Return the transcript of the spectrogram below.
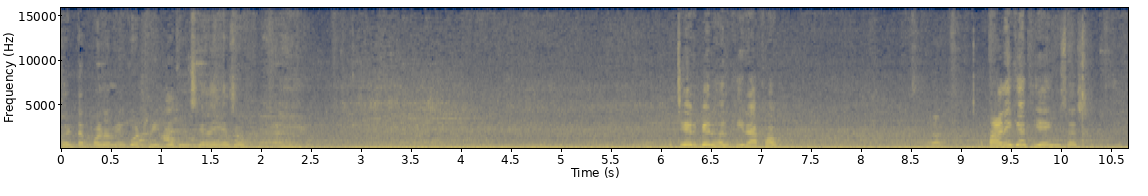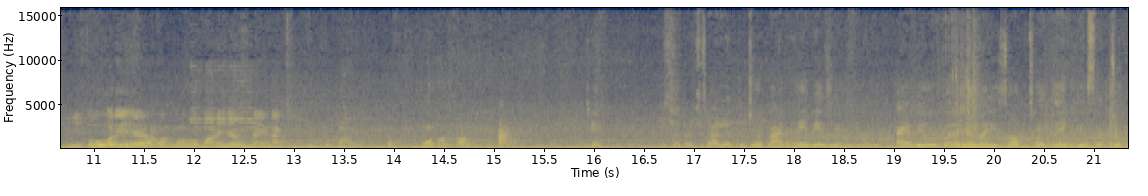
સેટઅપ પણ અમે ગોઠવી દીધું છે અહીંયા જો. ચેર બેર હરખી રાખો. પાણી ક્યાંથી આવ્યું સર એ તો ઓરે છે હવાર મોડો. મારી આવીને નાખી દીધું તો પાણી. મોટર ચાલુ છે. સરસ ચાલો તો જો બાર હાઈવે છે. હાઈવે ઉપર જ અમારી શોપ છે તો એક દિવસ અચૂક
